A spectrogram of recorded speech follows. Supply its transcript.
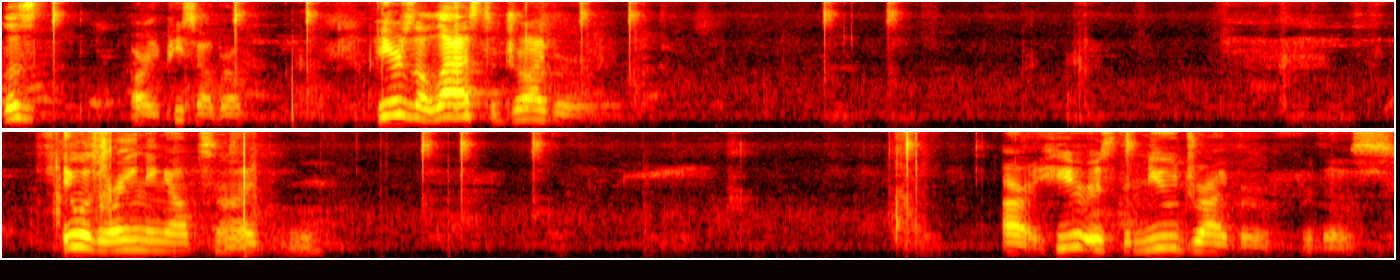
Let's. Alright, peace out, bro. Here's the last driver. It was raining outside. Alright, here is the new driver for this.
